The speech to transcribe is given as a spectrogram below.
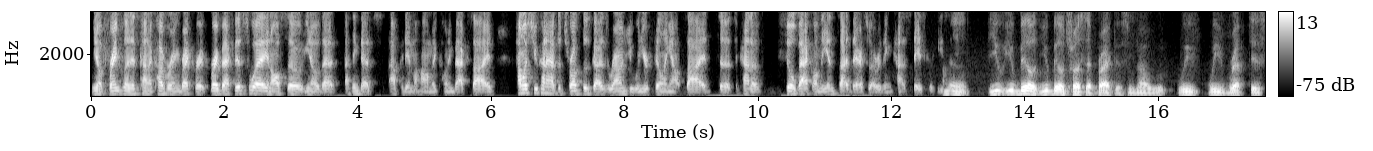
you know Franklin is kind of covering right, right, right back this way, and also you know that I think that's Al-Quadin Muhammad coming backside how much you kind of have to trust those guys around you when you're filling outside to to kind of fill back on the inside there so everything kind of stays cohesive. I mean, you you build you build trust at practice. You know, we've we've repped this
